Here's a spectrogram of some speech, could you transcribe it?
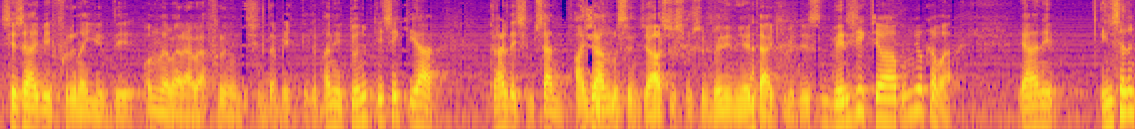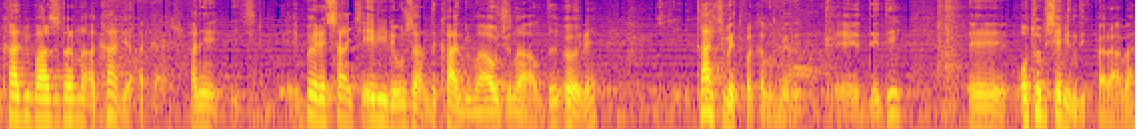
Sezai Bey fırına girdi. Onunla beraber fırının dışında bekledim. Hani dönüp dese ki ya kardeşim sen ajan mısın, casus musun, beni niye takip ediyorsun? Verecek cevabım yok ama yani insanın kalbi bazılarına akar ya. Akar. Hani e, böyle sanki eliyle uzandı, kalbimi avucuna aldı öyle. Takip et bakalım beni e, dedi. E, otobüse bindik beraber.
